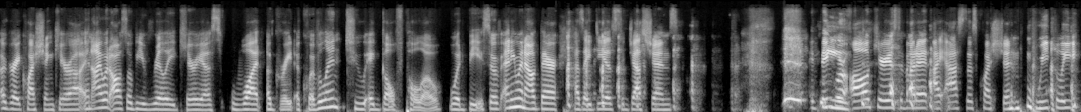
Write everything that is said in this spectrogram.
a great question, Kira. And I would also be really curious what a great equivalent to a golf polo would be. So if anyone out there has ideas, suggestions, I think Please. we're all curious about it. I ask this question weekly.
